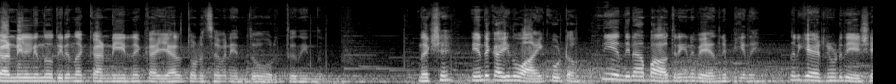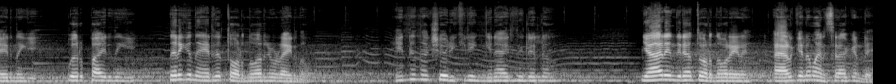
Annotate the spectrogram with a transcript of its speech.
കണ്ണിൽ നിന്നുതിരുന്ന കണ്ണീരിനെ കൈയാൽ തുടച്ചവൻ എന്തോ ഓർത്ത് നിന്നു. നക്ഷേ നീ എന്റെ കയ്യിൽ നിന്ന് വാങ്ങിക്കൂട്ടോ. നീ എന്തിനാ ആ ഇങ്ങനെ വേദനിപ്പിക്കുന്നേ? നിനക്ക് ഏട്ടനോട് ദേഷ്യമായിരുന്നെങ്കിൽ വെറുപ്പായിരുന്നെങ്കിൽ നിനക്ക് നേരത്തെ തുറന്നു പറഞ്ഞുകൂടായിരുന്നു? എന്നെ നക്ഷ ഒരിക്കലും ഇങ്ങനെ ആയിരുന്നില്ലല്ലോ. ഞാൻ എന്തിനാ തുറന്നു പറയണേ? അയാൾക്ക് എന്നെ മനസ്സിലാക്കണ്ടേ?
